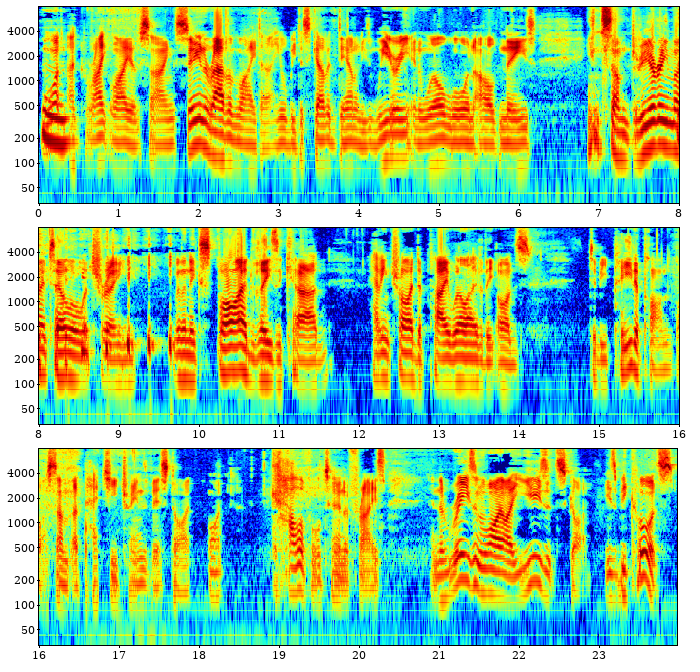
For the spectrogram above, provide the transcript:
hmm. what a great way of saying sooner rather than later he'll be discovered down on his weary and well worn old knees in some dreary motel or latrine with an expired Visa card, having tried to pay well over the odds to be peed upon by some Apache transvestite. What colourful turn of phrase. And the reason why I use it, Scott, is because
